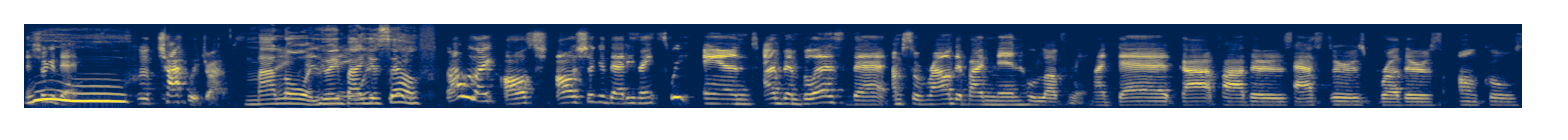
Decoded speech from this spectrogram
and sugar daddies, Ooh, little chocolate drops. my right? Lord, you ain't by yourself. So I was like, all all sugar daddies ain't sweet. And I've been blessed that I'm surrounded by men who love me. My dad, godfathers, pastors, brothers, uncles,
